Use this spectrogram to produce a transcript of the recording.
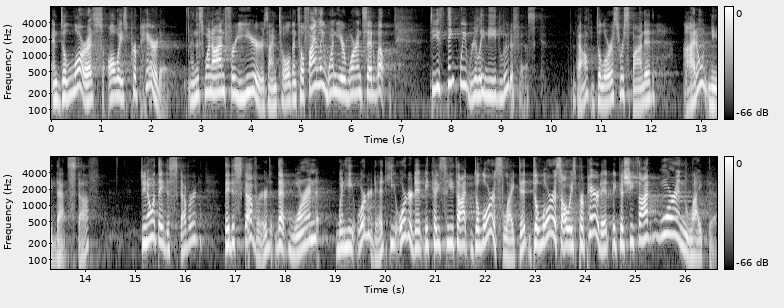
and Dolores always prepared it. And this went on for years, I'm told, until finally one year Warren said, Well, do you think we really need lutefisk? Well, Dolores responded, I don't need that stuff. Do you know what they discovered? They discovered that Warren, when he ordered it, he ordered it because he thought Dolores liked it. Dolores always prepared it because she thought Warren liked it.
